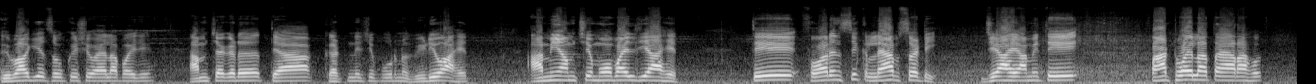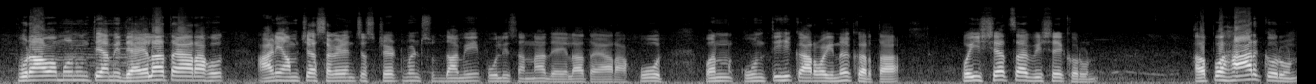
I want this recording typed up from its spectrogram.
विभागीय चौकशी व्हायला पाहिजे. आमच्याकडं त्या घटनेचे पूर्ण व्हिडिओ आहेत. आम्ही आमचे मोबाईल जे आहेत ते फॉरेन्सिक लॅबसाठी जे आहे आम्ही ते पाठवायला तयार आहोत. पुरावा म्हणून ते आम्ही द्यायला तयार आहोत आणि आमच्या सगळ्यांच्या स्टेटमेंटसुद्धा आम्ही पोलिसांना द्यायला तयार आहोत. पण कोणतीही कारवाई न करता पैशाचा विषय करून अपहार करून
